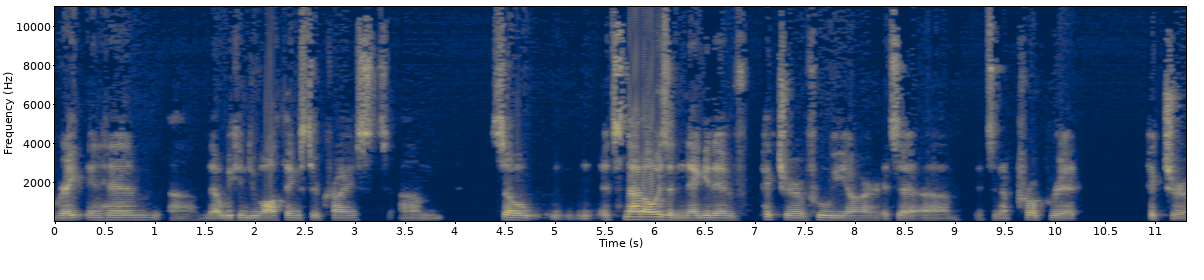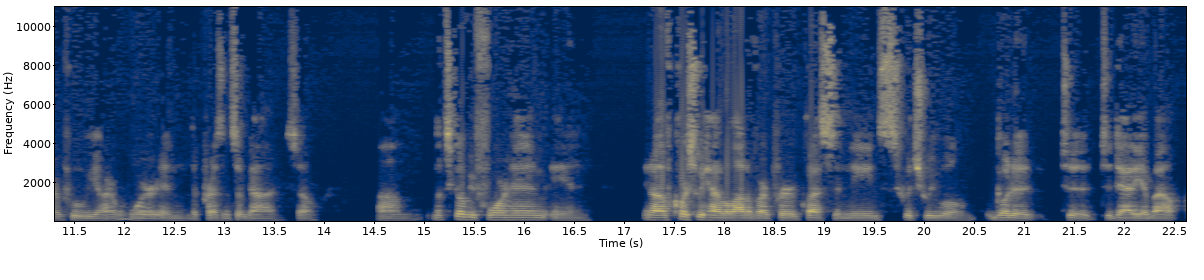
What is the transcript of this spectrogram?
great in Him. Um, that we can do all things through Christ. Um, so it's not always a negative picture of who we are. It's a um, it's an appropriate picture of who we are when we're in the presence of God. So um, let's go before Him, and you know, of course, we have a lot of our prayer requests and needs, which we will go to to to Daddy about.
